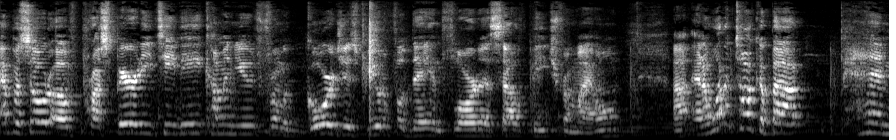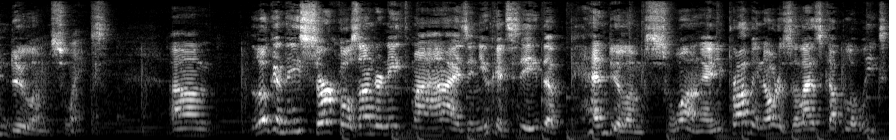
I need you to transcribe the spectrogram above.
episode of Prosperity TV, coming to you from a gorgeous, beautiful day in Florida, South Beach from my home. Uh, and I want to talk about pendulum swings. Um, look at these circles underneath my eyes, and you can see the pendulum swung. And you probably noticed the last couple of weeks.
